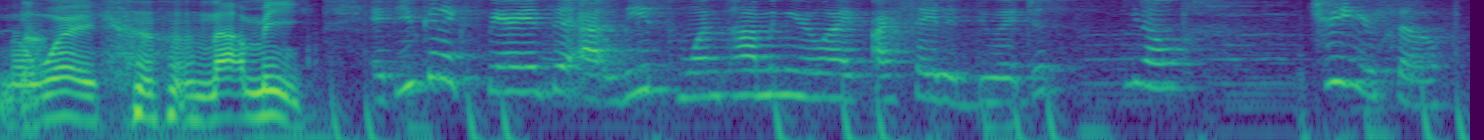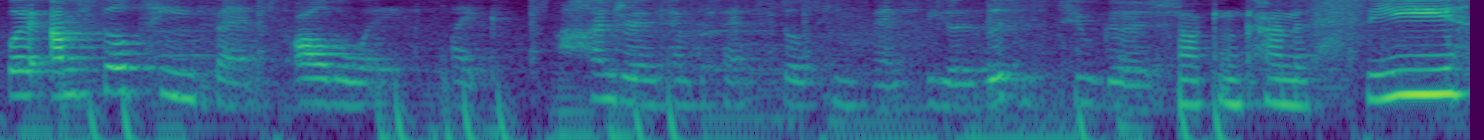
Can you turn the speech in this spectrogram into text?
No, way, not me. If you can experience it at least one time in your life, I say to do it. Just, you know, treat yourself. But I'm still team fence all the way. Like 110% still team fence because this is too good. Y'all can kind of see.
